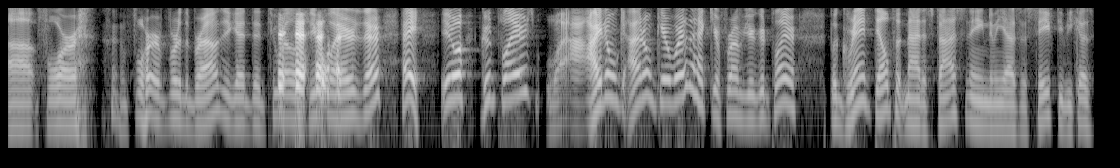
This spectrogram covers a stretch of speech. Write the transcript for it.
uh, for for for the Browns. You get the two LSU players there. Hey, you know, good players. I don't I don't care where the heck you're from. If You're a good player. But Grant Delpit, Matt, is fascinating to me as a safety because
